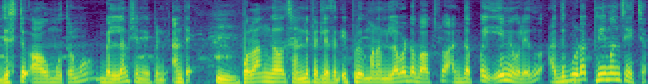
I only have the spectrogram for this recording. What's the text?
జస్ట్ ఆవు మూత్రము బెల్లం శనగపిండి అంతే. పొలానికి కావాల్సిన అన్ని ఫెర్టిలైజర్ ఇప్పుడు మనం నిలబడ్డ బాక్స్లో అది తప్ప ఏమి ఇవ్వలేదు. అది కూడా త్రీ మంత్స్ ఇచ్చా.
